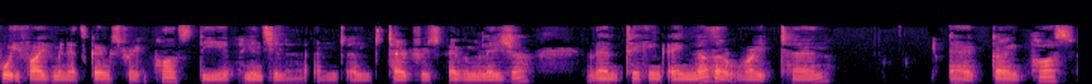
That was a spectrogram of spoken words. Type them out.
45 minutes, going straight past the peninsula and, and territories over Malaysia, then taking another right turn, uh, going past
